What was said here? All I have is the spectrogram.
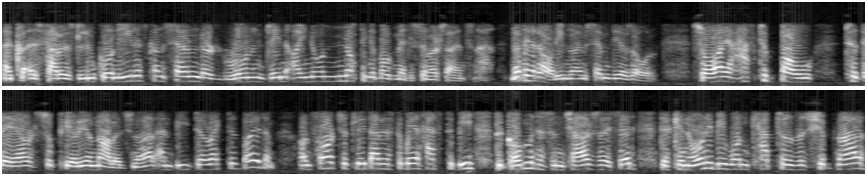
as far as Luke O'Neill is concerned, or Ronan Glynn, I know nothing about medicine or science now, nothing at all, even though I'm 70 years old. So I have to bow to their superior knowledge now and be directed by them. Unfortunately, that is the way it has to be. The government is in charge, as I said. There can only be one captain of the ship now.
